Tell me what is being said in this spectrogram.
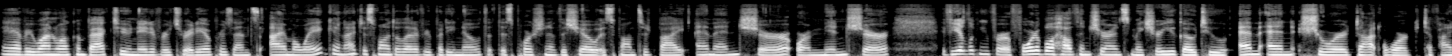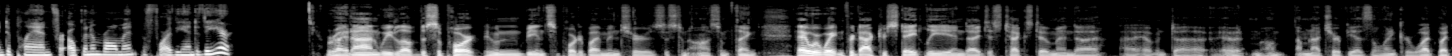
Hey everyone, welcome back to Native Roots Radio presents I'm Awake, and I just wanted to let everybody know that this portion of the show is sponsored by MN Sure or MinSure. If you're looking for affordable health insurance, make sure you go to mnsure.org to find a plan for open enrollment before the end of the year. Right on. We love the support, and being supported by MinSure is just an awesome thing. Hey, we're waiting for Dr. Stately, and I just texted him, and uh, I haven't. Uh, I'm not sure if he has the link or what. But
